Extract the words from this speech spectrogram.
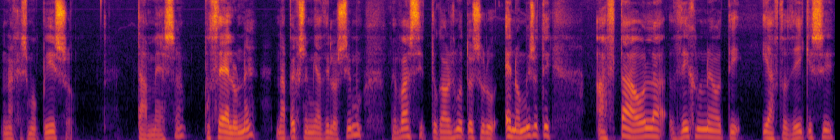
να χρησιμοποιήσω τα μέσα που θέλουν να παίξουν μια δήλωσή μου με βάση τον κανονισμό του ΕΣΟΥΡΟΥ. Ε, νομίζω ότι αυτά όλα δείχνουν ότι η αυτοδιοίκηση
